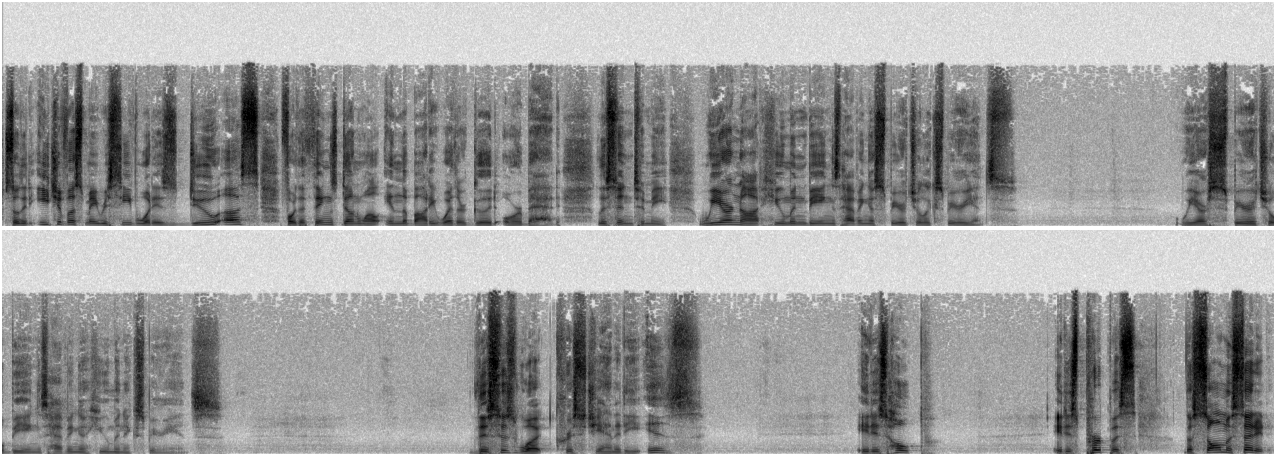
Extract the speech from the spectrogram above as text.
so that each of us may receive what is due us for the things done while in the body, whether good or bad. Listen to me. We are not human beings having a spiritual experience. We are spiritual beings having a human experience. This is what Christianity is it is hope, it is purpose. The psalmist said it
